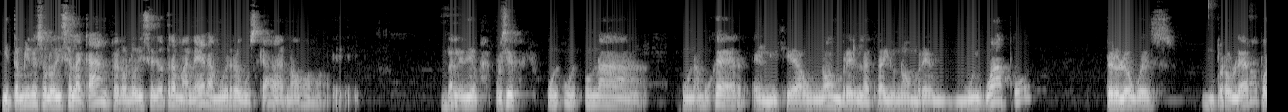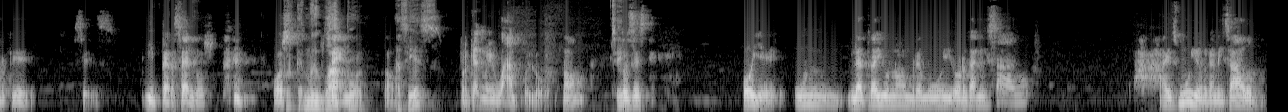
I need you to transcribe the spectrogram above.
y también eso lo dice Lacan, pero lo dice de otra manera, muy rebuscada, ¿no? Eh, por cierto, una, una mujer elige a un hombre, la trae un hombre muy guapo, pero luego es un problema porque es hipercelos. porque es muy guapo, así es. Porque es muy guapo, ¿no? Entonces, oye, un, le atrae un hombre muy organizado, es muy organizado,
